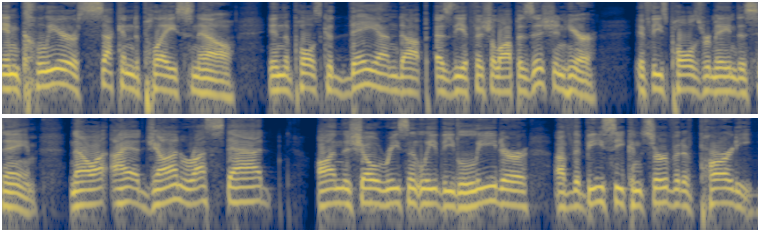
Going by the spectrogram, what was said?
in clear second place now in the polls. Could they end up as the official opposition here if these polls remain the same? Now, I had John Rustad on the show recently, the leader of the BC Conservative Party.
